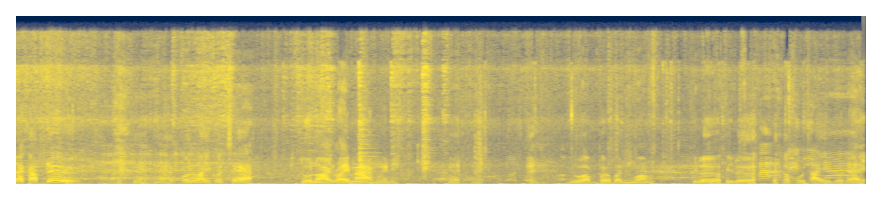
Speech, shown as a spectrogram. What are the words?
ได้ครับเด้อกดไลค์กดแชร์ ตู้น้อยร้อยมามือนี้อยู่อำเภอบันม่วงพี่เลอพี่เลอผู้ไทยผู้ไทย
